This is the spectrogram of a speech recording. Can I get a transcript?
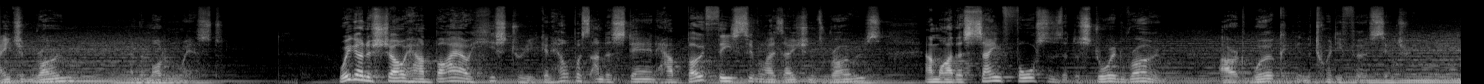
ancient Rome and the modern West. We're going to show how biohistory can help us understand how both these civilizations rose and why the same forces that destroyed Rome are at work in the 21st century.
